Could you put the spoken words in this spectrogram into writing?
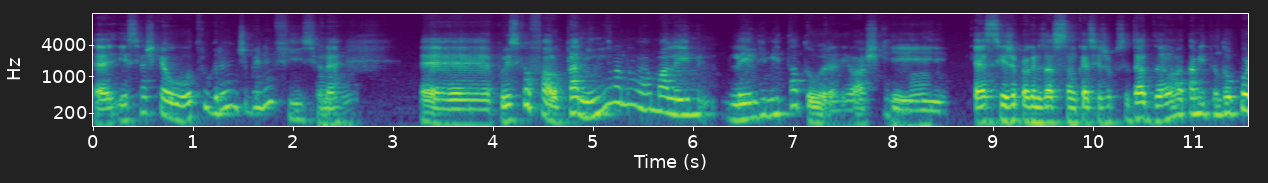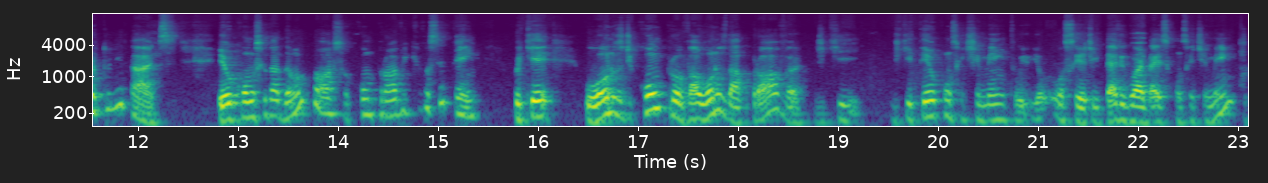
É, esse acho que é o outro grande benefício, né? uhum. né? É, por isso que eu falo, para mim, ela não é uma lei, lei limitadora. Eu acho que uhum quer seja para a organização, quer seja para o cidadão, ela está me dando oportunidades. Eu, como cidadão, eu posso, comprove que você tem. Porque o ônus de comprovar, o ônus da prova de que, de que tem o consentimento, ou seja, deve guardar esse consentimento,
